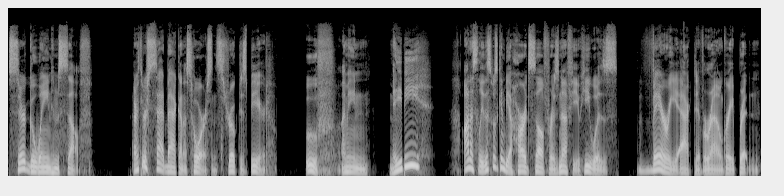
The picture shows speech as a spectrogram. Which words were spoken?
Sir Gawain himself. Arthur sat back on his horse and stroked his beard. Oof, I mean, maybe? Honestly, this was going to be a hard sell for his nephew. He was very active around Great Britain.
